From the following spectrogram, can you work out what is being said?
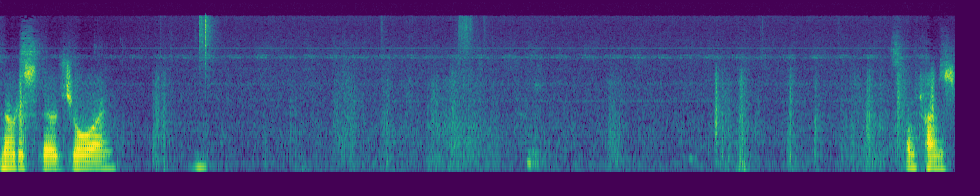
Notice their joy. Sometimes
